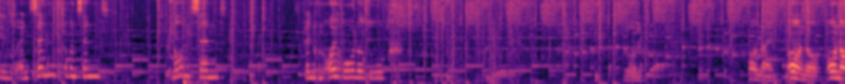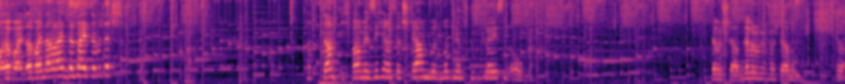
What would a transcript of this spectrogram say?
Den so ein Cent, noch ein Cent. Noch ein Cent. Vielleicht noch ein Euro oder so. Lol. Oh nein. Oh no. Oh no, er weint, er weint, er weint. Das heißt, er wird jetzt... Verdammt, ich war mir sicher, dass er sterben wird und wollte ihn jetzt replacen. Oh. Der wird sterben. Der wird auf jeden Fall sterben. Ja.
